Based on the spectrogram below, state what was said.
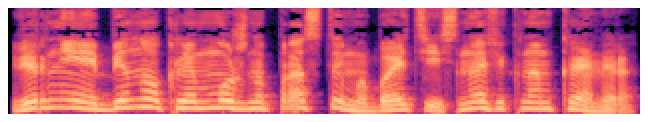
«Вернее, биноклем можно простым обойтись, нафиг нам камера.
